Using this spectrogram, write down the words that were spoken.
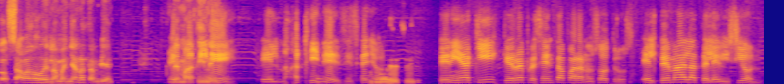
los sábados en la mañana también. El de matiné. matiné. El matiné, sí señor. Sí, sí. Tenía aquí que representa para nosotros el tema de la televisión.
